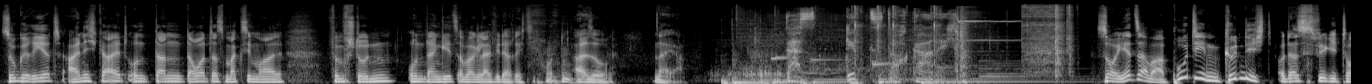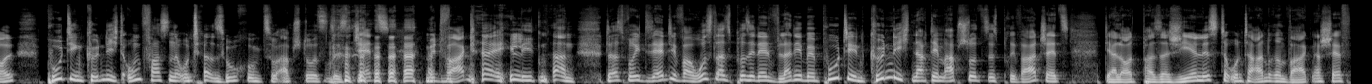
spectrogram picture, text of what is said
suggeriert Einigkeit und dann dauert das maximal fünf Stunden und dann geht es aber gleich wieder richtig rund. Also, naja. Das gibt's doch gar nicht. So, jetzt aber. Putin kündigt, und das ist wirklich toll, Putin kündigt umfassende Untersuchung zu Absturz des Jets mit Wagner-Eliten an. Das berichtet NTV. Russlands Präsident Wladimir Putin kündigt nach dem Absturz des Privatjets, der laut Passagierliste unter anderem Wagner-Chef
